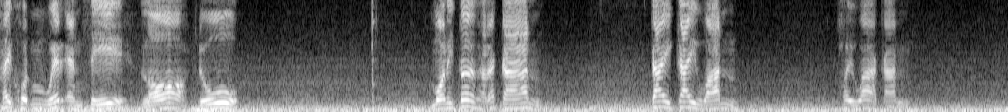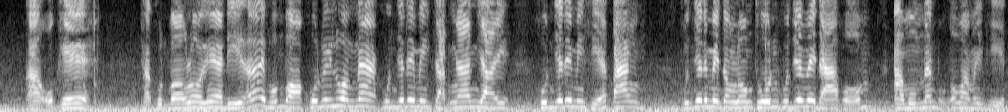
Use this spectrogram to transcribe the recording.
ให้คนเวทแอนซีรอดู มอนิเตอร์สถานการณ์ ใกล้ใกล้ๆวัน ค่อยว่ากันอ่าโอเค ถ้าคุณมองโลกแง่ดีเอ้ยผมบอกคุณไว้ล่วงหน้า คุณจะได้ไม่จัดงานใหญ่ คุณจะได้ไม่เสียตังค์คุณจะได้ไม่ต้องลงทุน คุณจะไม่ด่าผมอ่ามุมนั้นผมก็ว่าไม่ผิด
